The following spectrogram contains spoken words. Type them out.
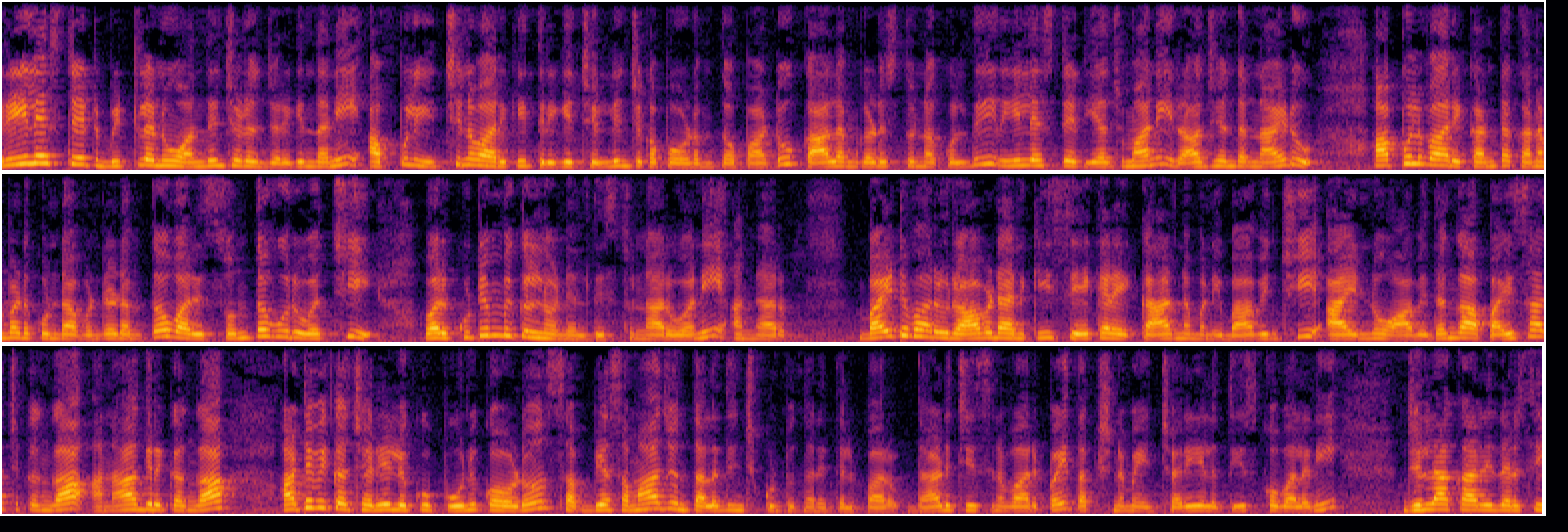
రియల్ ఎస్టేట్ బిట్లను అందించడం జరిగిందని అప్పులు ఇచ్చిన వారికి తిరిగి చెల్లించకపోవడంతో పాటు కాలం గడుస్తున్న కొద్ది రియల్ ఎస్టేట్ యజమాని రాజేంద్ర నాయుడు అప్పులు వారి కంట కనబడకుండా ఉండడంతో వారి సొంత ఊరు వచ్చి వారి కుటుంబీకులను నిలదీస్తున్నారు అని అన్నారు. బయట వారు రావడానికి శేఖరే కారణమని భావించి ఆయన్ను ఆ విధంగా పైశాచికంగా అనాగరికంగా అటవిక చర్యలకు పూనుకోవడం సభ్య సమాజం తలదించుకుంటుందని తెలిపారు. దాడి చేసిన వారిపై తక్షణమే చర్యలు తీసుకోవాలని జిల్లా కార్యదర్శి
